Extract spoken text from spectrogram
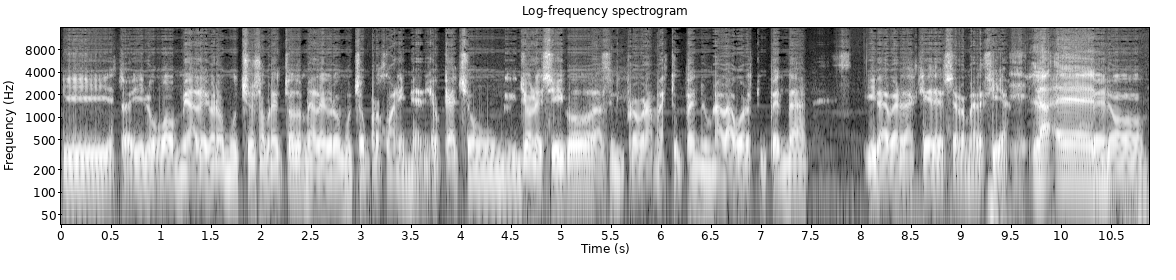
y esto y luego me alegro mucho, sobre todo me alegro mucho por Juan y medio, que ha hecho un yo le sigo, hace un programa estupendo, una labor estupenda y la verdad es que se lo merecía. La, eh, pero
